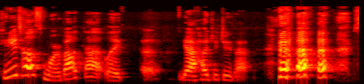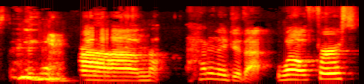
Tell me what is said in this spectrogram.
can you tell us more about that? Like, yeah, how'd you do that? um, how did I do that? Well, first,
